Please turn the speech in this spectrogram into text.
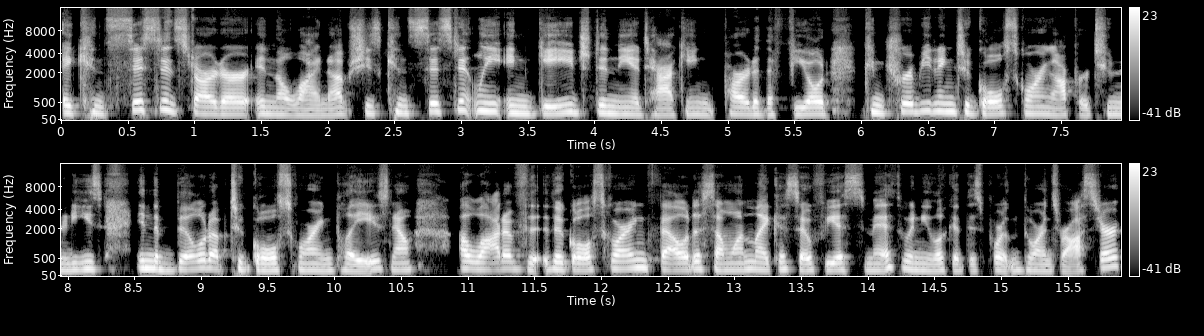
a consistent starter in the lineup. She's consistently engaged in the attacking part of the field, contributing to goal scoring opportunities in the build up to goal scoring plays. Now, a lot of the, goal scoring fell to someone like a Sophia Smith when you look at this Portland Thorns roster,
